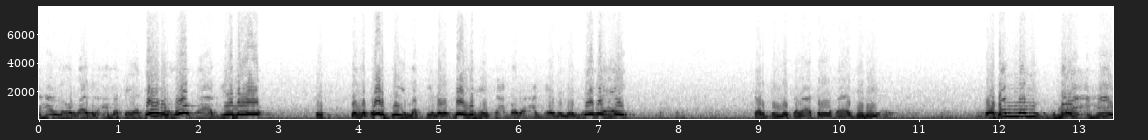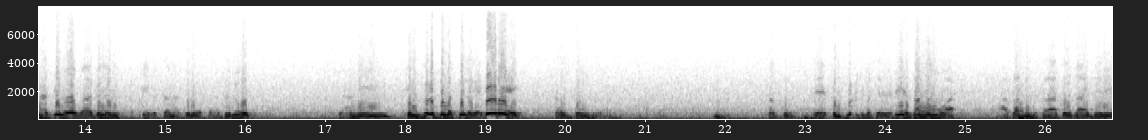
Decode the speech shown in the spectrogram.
ahaan loo qaabilo amase yaqiina loo qaabilo bilqurbi markii loo dhow yahay kacbada xaggeeda loo dhow yahay shardun lisalaati alqaadiri wadanan mala ahaan haddii loo qaabilin xaqiiqatan haddii loo qaabilo yani filbucdi markii laga shardun filbucdi markii laga dheeryahay danan waay danan lisalaati alqaadiri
